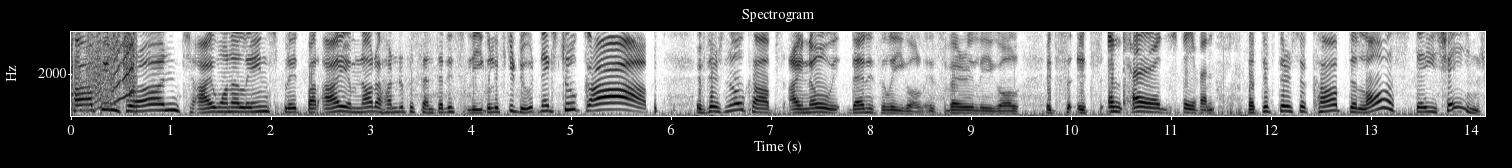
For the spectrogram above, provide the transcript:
cop in front. I want a lane split, but I am not 100% that it's legal if you do it next to cop. If there's no cops, I know it, then it's legal. It's very legal. It's it's. encouraged, Stephen. But if there's a cop, the laws they change.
